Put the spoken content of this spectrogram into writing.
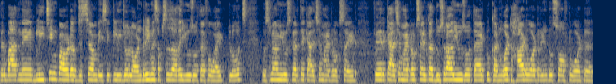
फिर बाद में ब्लीचिंग पाउडर जिससे हम बेसिकली जो लॉन्ड्री में सबसे ज़्यादा यूज़ होता है फॉर वाइट क्लोथ्स उसमें हम यूज़ करते हैं कैल्शियम हाइड्रोक्साइड फिर कैल्शियम हाइड्रोक्साइड का दूसरा यूज़ होता है to convert hard water into soft water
